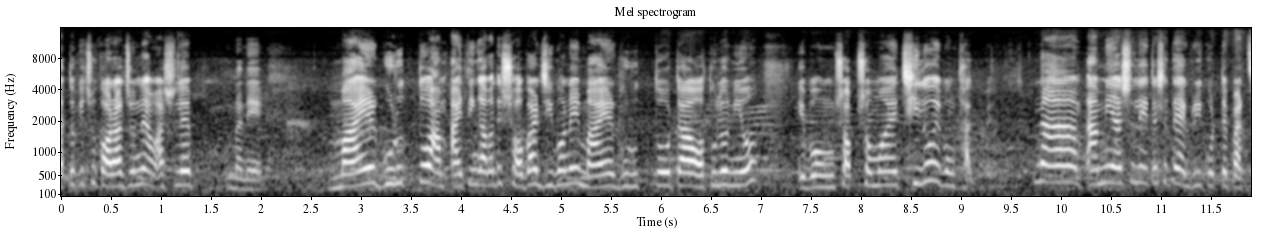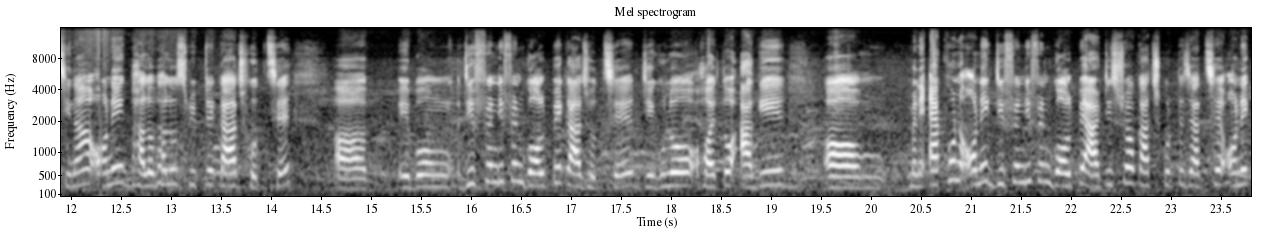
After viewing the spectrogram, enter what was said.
এত কিছু করার জন্য আসলে মানে মায়ের গুরুত্ব আই থিঙ্ক আমাদের সবার জীবনে মায়ের গুরুত্বটা অতুলনীয় এবং সবসময় ছিল এবং থাকবে। না, আমি আসলে এটার সাথে অ্যাগ্রি করতে পারছি না। অনেক ভালো ভালো স্ক্রিপ্টে কাজ হচ্ছে এবং ডিফারেন্ট ডিফারেন্ট গল্পে কাজ হচ্ছে, যেগুলো হয়তো আগে মানে এখন অনেক ডিফারেন্ট ডিফারেন্ট গল্পে আর্টিস্টরাও কাজ করতে যাচ্ছে, অনেক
